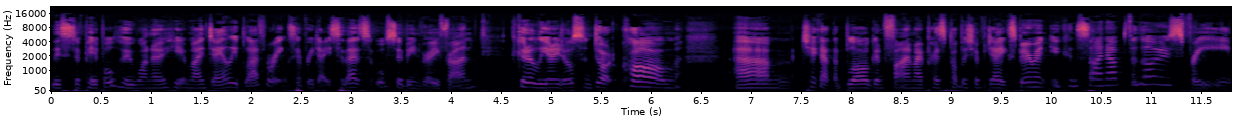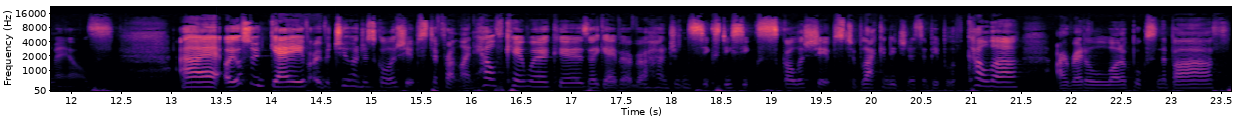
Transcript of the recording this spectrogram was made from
list of people who want to hear my daily blatherings every day. So that's also been very fun go to leoniedawson.com, um, check out the blog and find my press publish every day experiment. You can sign up for those free emails. Uh, I also gave over 200 scholarships to frontline healthcare workers. I gave over 166 scholarships to Black, Indigenous, and people of colour. I read a lot of books in the bath.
